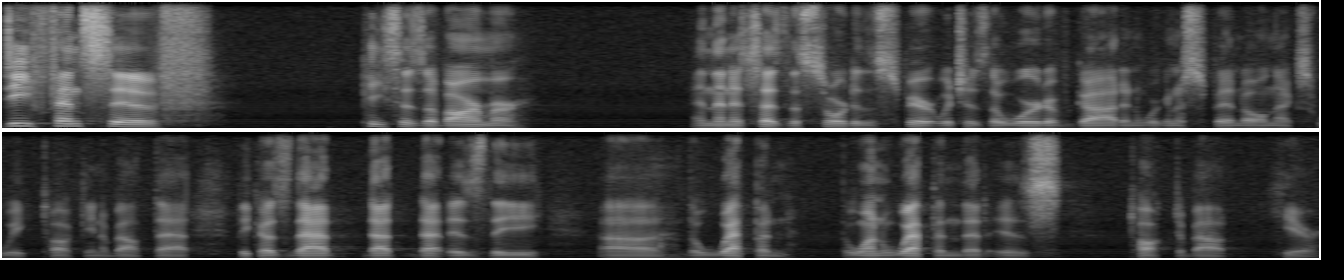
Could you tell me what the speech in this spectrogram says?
defensive pieces of armor and then it says the sword of the Spirit, which is the Word of God. And we're going to spend all next week talking about that because that, that, that is the, uh, the weapon, the one weapon that is talked about here.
